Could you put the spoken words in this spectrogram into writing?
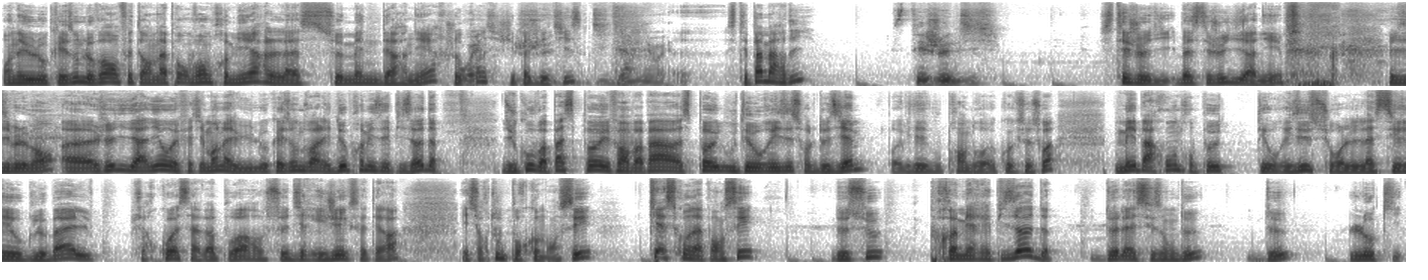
on a eu l'occasion de le voir en fait en avant-première la semaine dernière, je crois, si je dis pas de bêtises. Euh, c'était pas mardi? C'était jeudi. C'était jeudi, bah, c'était jeudi dernier, visiblement. Euh, jeudi dernier, où effectivement, on a eu l'occasion de voir les deux premiers épisodes. Du coup, on va pas spoil, enfin, on va pas spoil ou théoriser sur le deuxième, pour éviter de vous prendre quoi que ce soit. Mais par contre, on peut théoriser sur la série au global, sur quoi ça va pouvoir se diriger, etc. Et surtout, pour commencer, qu'est-ce qu'on a pensé de ce premier épisode de la saison 2 de Loki?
